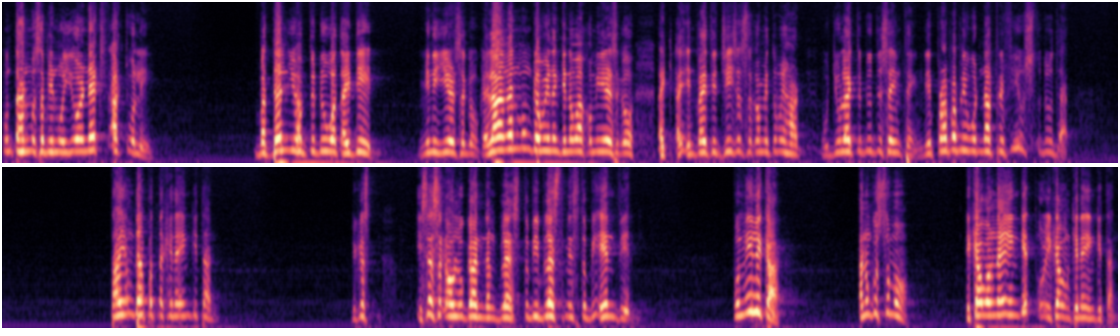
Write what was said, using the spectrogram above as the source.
puntahan mo sabihin mo, you're next actually. But then you have to do what I did many years ago. Kailangan mong gawin ang ginawa ko many years ago. I, I invited Jesus to come into my heart. Would you like to do the same thing? They probably would not refuse to do that. Tayong dapat na kinainggitan. Because isa sa kahulugan ng blessed, to be blessed means to be envied. Pumili ka. Anong gusto mo? Ikaw ang naiinggit o ikaw ang kinainggitan?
